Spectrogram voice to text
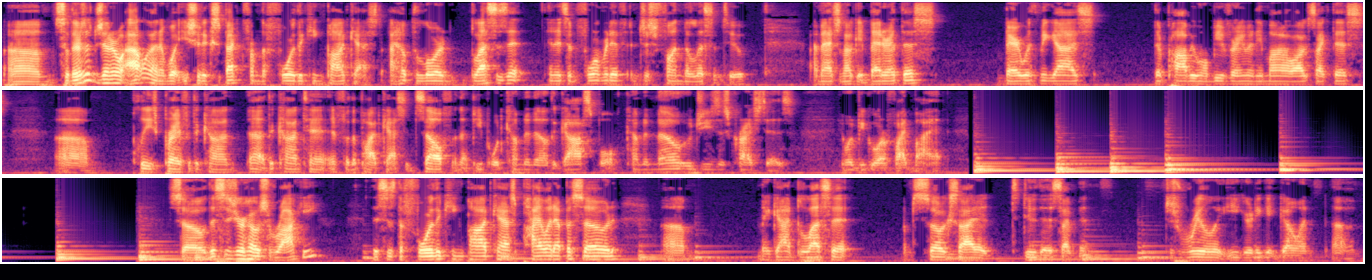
Um, so there's a general outline of what you should expect from the For the King podcast. I hope the Lord blesses it and it's informative and just fun to listen to. I imagine I'll get better at this. Bear with me, guys. There probably won't be very many monologues like this. Um, please pray for the con uh, the content and for the podcast itself, and that people would come to know the gospel, come to know who Jesus Christ is, and would be glorified by it. So this is your host Rocky. This is the For the King podcast pilot episode. Um, may God bless it. I'm so excited to do this. I've been just really eager to get going. Um,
